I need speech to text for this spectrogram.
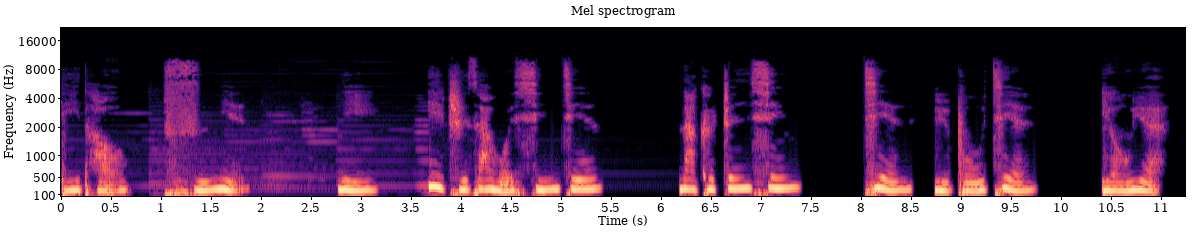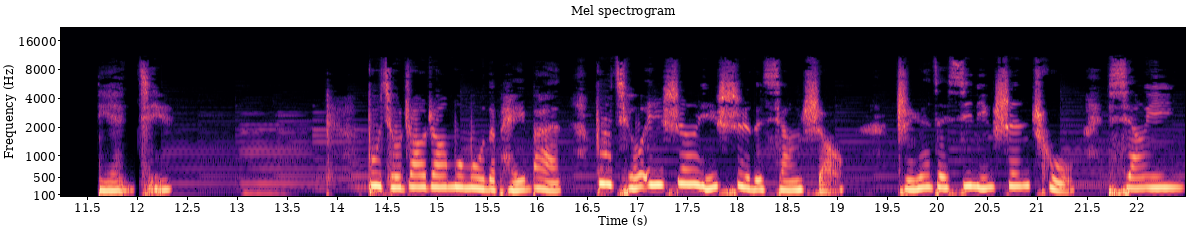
低头思念，你一直在我心间，那颗真心，见与不见，永远惦记。不求朝朝暮暮的陪伴，不求一生一世的相守，只愿在心灵深处相依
